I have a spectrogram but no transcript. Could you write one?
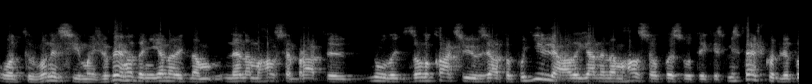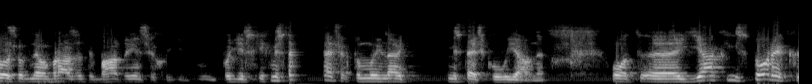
От вони всі майже вигадані. Я навіть нам не намагався брати ну за локацією взято Поділля, але я не намагався описувати якесь містечко для того, щоб не образити багато інших подільських містечок, тому і навіть містечко уявне. От е, як історик,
